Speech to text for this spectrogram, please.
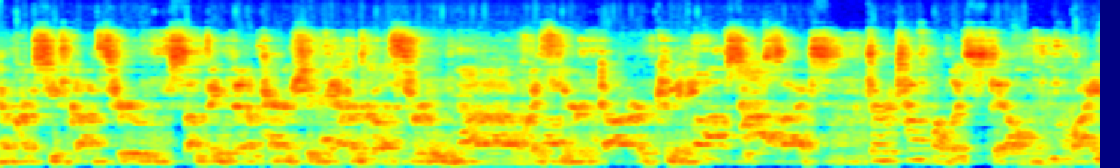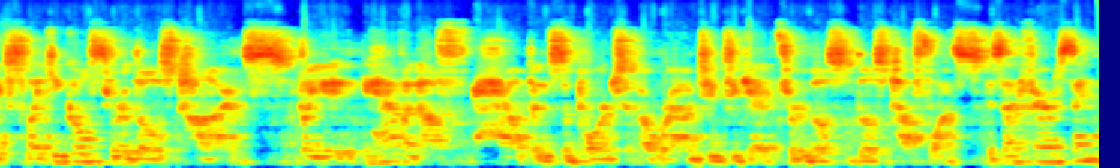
Of course, you've gone through something that a parent should never go through uh, with your daughter committing suicides. There are tough moments still, right? Like you go through those times, but you, you have enough help and support around you to get through those those tough ones. Is that fair to say?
